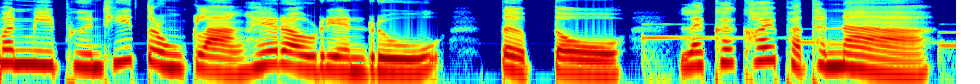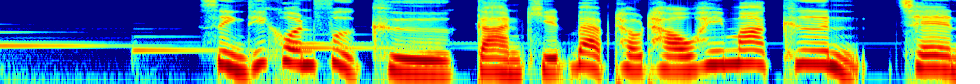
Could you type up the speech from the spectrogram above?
มันมีพื้นที่ตรงกลางให้เราเรียนรู้ เติบโต และค่อยๆพัฒนา สิ่งที่ควรฝึกคือการคิดแบบเทาๆให้มากขึ้น เช่น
